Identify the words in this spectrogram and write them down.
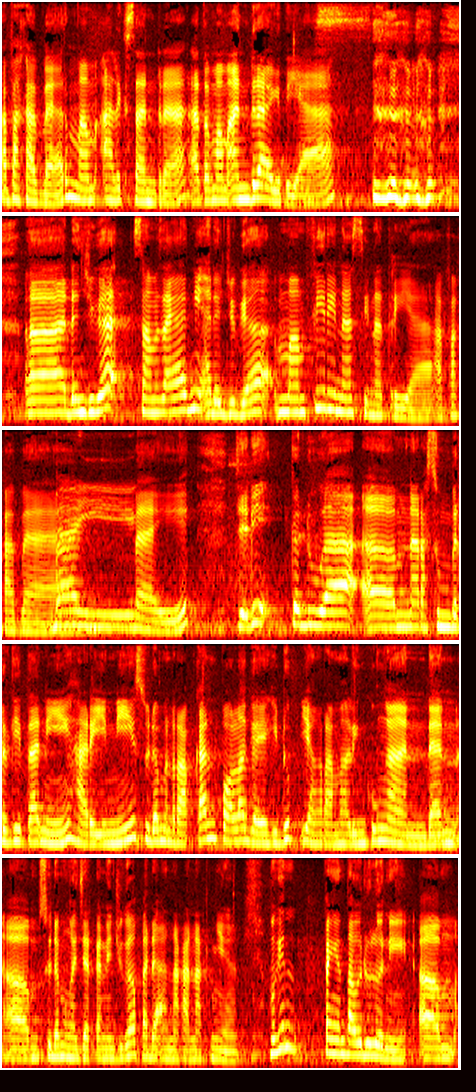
Apa kabar Mam Alexandra atau Mam Andra gitu ya? Yes. Uh, dan juga sama saya nih ada juga Mam Firina Sinatria. Apa kabar? Baik. Baik. Jadi kedua um, narasumber kita nih hari ini sudah menerapkan pola gaya hidup yang ramah lingkungan dan um, sudah mengajarkannya juga pada anak-anaknya. Mungkin pengen tahu dulu nih, um,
